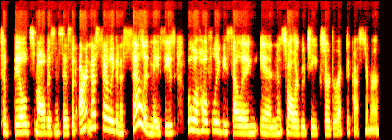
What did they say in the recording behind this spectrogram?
to build small businesses that aren't necessarily going to sell in Macy's, but will hopefully be selling in smaller boutiques or direct to customer.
